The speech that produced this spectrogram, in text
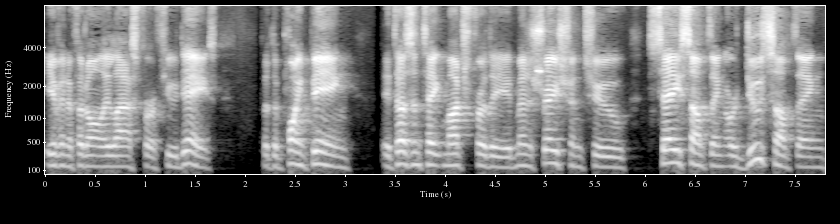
even if it only lasts for a few days. But the point being, it doesn't take much for the administration to say something or do something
